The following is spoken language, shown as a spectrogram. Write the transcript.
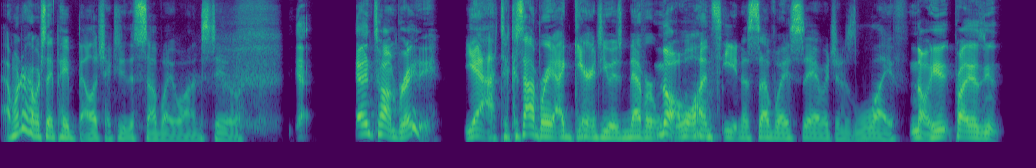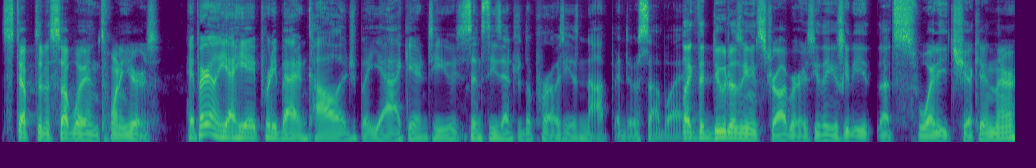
I wonder how much they pay Belichick to do the Subway ones too. Yeah, and Tom Brady. Yeah, to Tom Brady, I guarantee you has never No. once eaten a Subway sandwich in his life. No, he probably hasn't stepped in a subway in 20 years. Apparently, yeah, he ate pretty bad in college, but yeah, I guarantee you, since he's entered the pros, he has not been to a Subway. Like the dude doesn't eat strawberries. You think he's gonna eat that sweaty chicken there?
